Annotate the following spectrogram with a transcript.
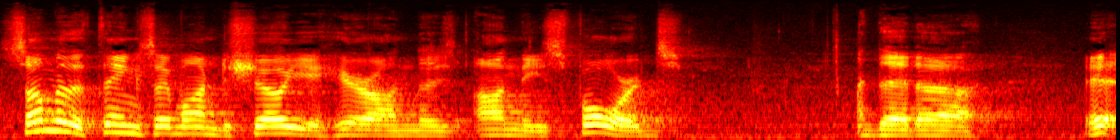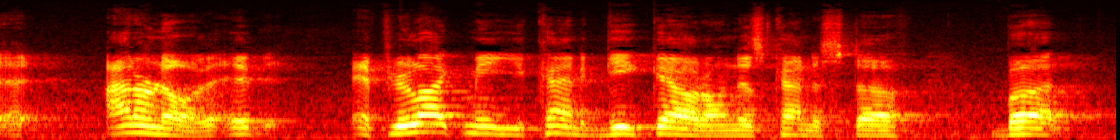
some of the things I wanted to show you here on these, on these Fords that uh, it, I don't know if if you're like me, you kind of geek out on this kind of stuff. But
